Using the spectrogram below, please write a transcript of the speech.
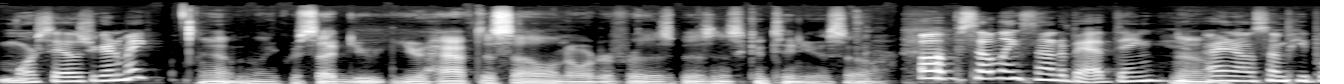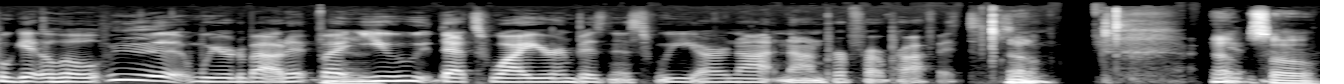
more sales you're going to make. yeah, like we said, you you have to sell in order for this business to continue. So Well, selling's not a bad thing. No. I know some people get a little "Ugh," weird about it, but Yeah. you that's why you're in business. We are not non for profits. So Yeah. Yeah. So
